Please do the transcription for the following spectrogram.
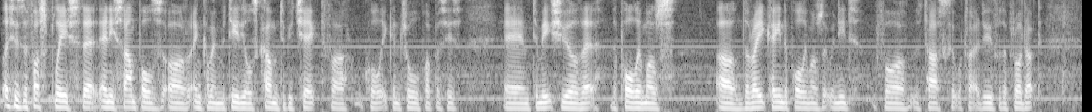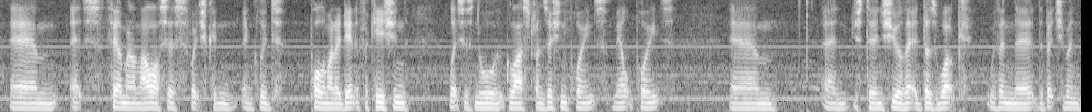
This is the first place that any samples or incoming materials come to be checked for quality control purposes um, to make sure that the polymers are the right kind of polymers that we need for the tasks that we're trying to do for the product. Um, it's thermal analysis which can include polymer identification, lets us know glass transition points, melt points, um, and just to ensure that it does work within the, the bitumen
